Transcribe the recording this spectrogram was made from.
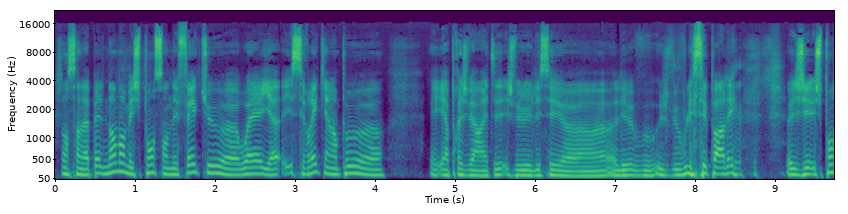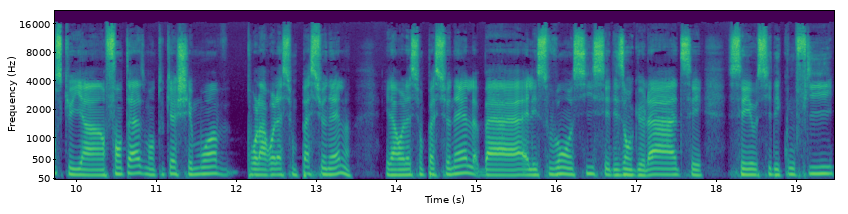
je lance un appel. Non, non, mais je pense en effet que euh, ouais, c'est vrai qu'il y a un peu. et après, je vais arrêter. Je vais laisser. les- je vais vous laisser parler. Je pense qu'il y a un fantasme, en tout cas chez moi, pour la relation passionnelle. Et la relation passionnelle, bah, elle est souvent aussi, c'est des engueulades, c'est, c'est aussi des conflits.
